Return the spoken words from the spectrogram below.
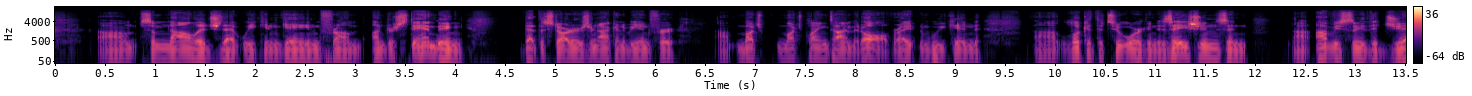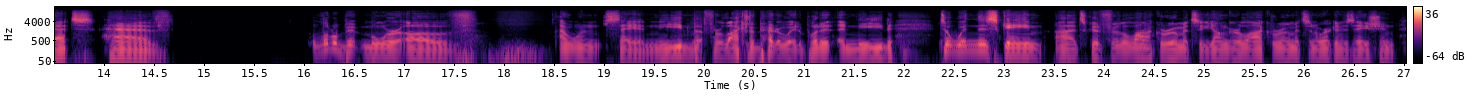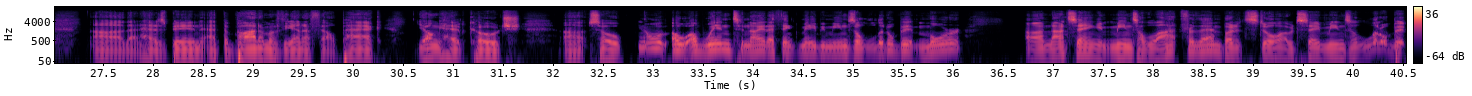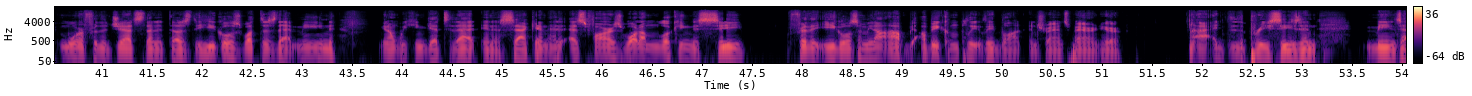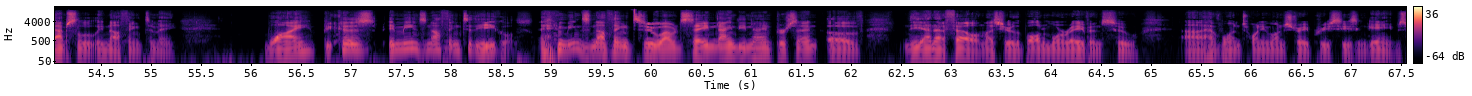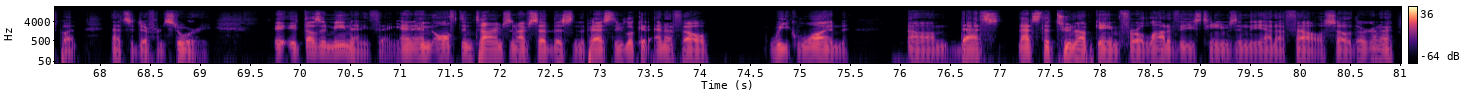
um, some knowledge that we can gain from understanding that the starters are not going to be in for uh, much much playing time at all, right? And we can uh, look at the two organizations, and uh, obviously the Jets have a little bit more of I wouldn't say a need, but for lack of a better way to put it, a need to win this game. Uh, it's good for the locker room. It's a younger locker room. It's an organization uh, that has been at the bottom of the NFL pack, young head coach. Uh, so, you know, a, a, win tonight, I think, maybe means a little bit more uh, not saying it means a lot for them, but it still, I would say, means a little bit more for the Jets than it does the Eagles. What does that mean? You know, we can get to that in a second. As far as what I'm looking to see for the Eagles, I mean, I'll, I'll be completely blunt and transparent here. I, the preseason means absolutely nothing to me. Why? Because it means nothing to the Eagles. It means nothing to, I would say, 99% of the NFL, unless you're the Baltimore Ravens, who uh, have won 21 straight preseason games, but that's a different story. It, it, doesn't mean anything. And, and oftentimes, and I've said this in the past, you look at NFL week one, um, that's that's the tune-up game for a lot of these teams in the NFL. So they're going to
